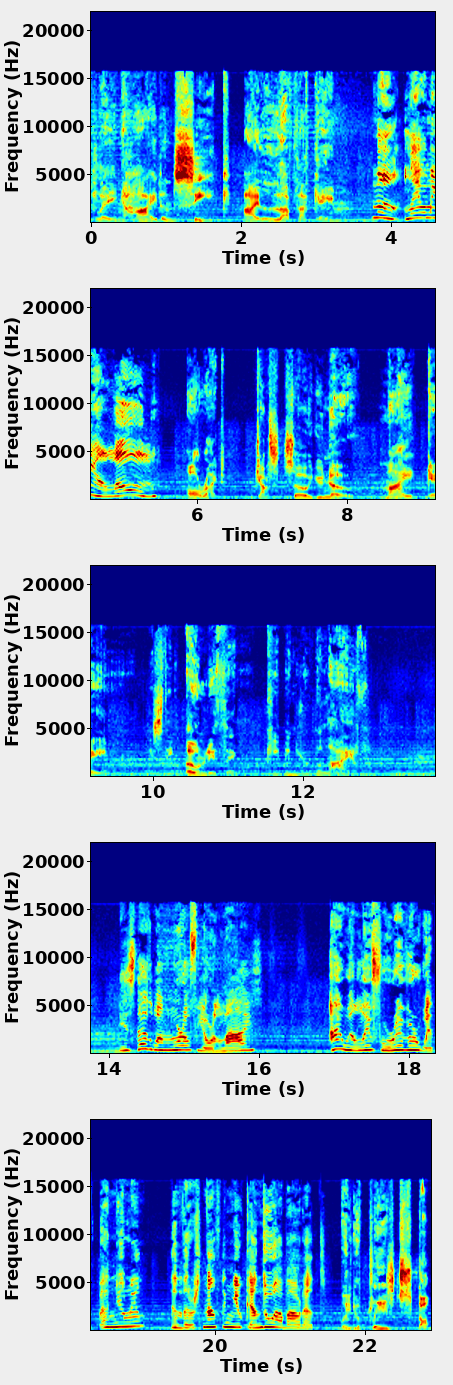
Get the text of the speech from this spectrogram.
playing hide and seek. I love that game. No, leave me alone. All right, just so you know, my game is the only thing keeping you alive. Is that one more of your lies? I will live forever with Benjamin, and there's nothing you can do about it. Will you please stop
